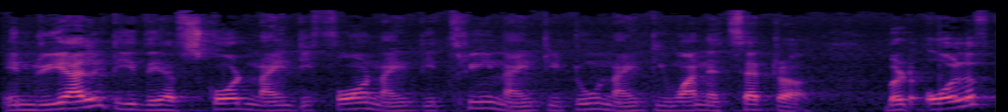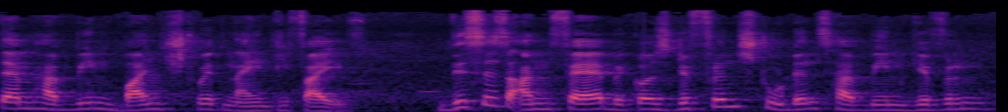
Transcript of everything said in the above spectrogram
In reality, they have scored 94, 93, 92, 91, etc. But all of them have been bunched with 95 this is unfair because different students have been given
